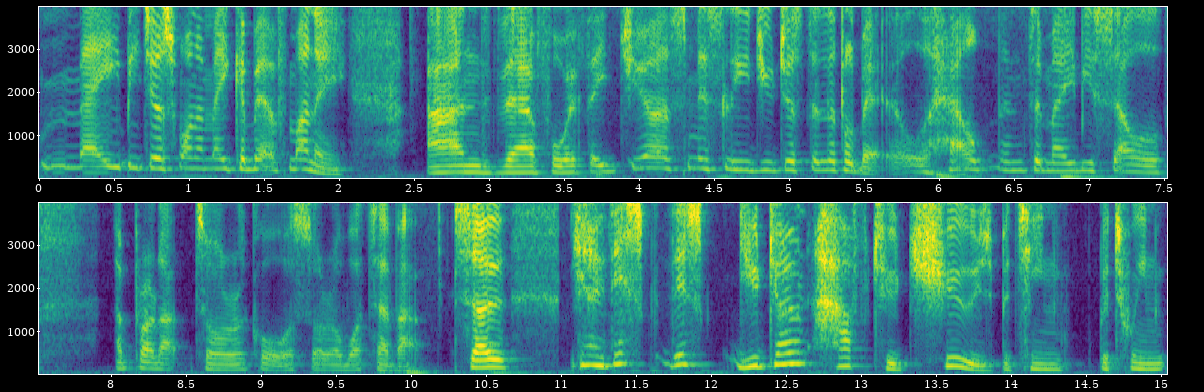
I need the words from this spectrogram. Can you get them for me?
maybe just want to make a bit of money. And therefore, if they just mislead you just a little bit, it'll help them to maybe sell a product or a course or a whatever. So, you know, this this you don't have to choose between between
